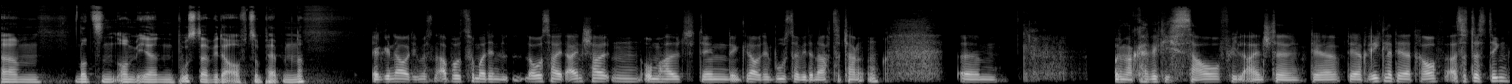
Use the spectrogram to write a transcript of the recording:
ähm, nutzen, um ihren Booster wieder aufzupeppen, ne? Ja, genau, die müssen ab und zu mal den Low-Side einschalten, um halt den, den, genau, den Booster wieder nachzutanken. Ähm, und man kann wirklich sau viel einstellen. Der, der Regler, der da drauf, also das Ding,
